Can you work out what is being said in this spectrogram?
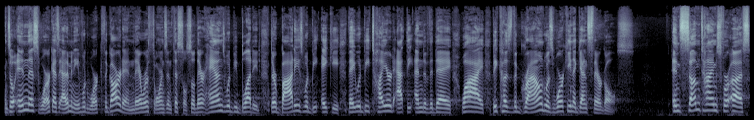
and so, in this work, as Adam and Eve would work the garden, there were thorns and thistles. So, their hands would be bloodied, their bodies would be achy, they would be tired at the end of the day. Why? Because the ground was working against their goals. And sometimes for us,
